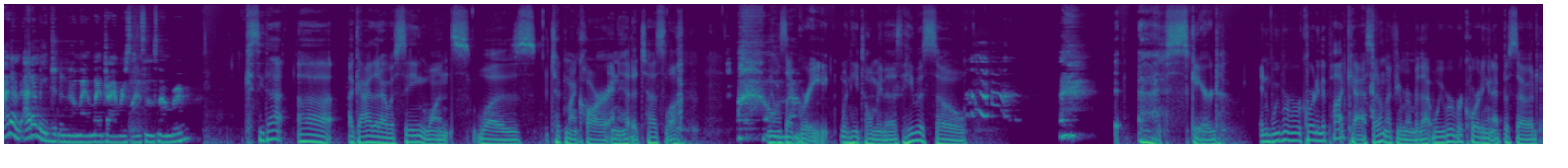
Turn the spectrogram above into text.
I don't I don't need you to know my, my driver's license number. See that uh, a guy that I was seeing once was took my car and hit a Tesla. And I was like, great. When he told me this, he was so uh, scared. And we were recording the podcast. I don't know if you remember that. We were recording an episode.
